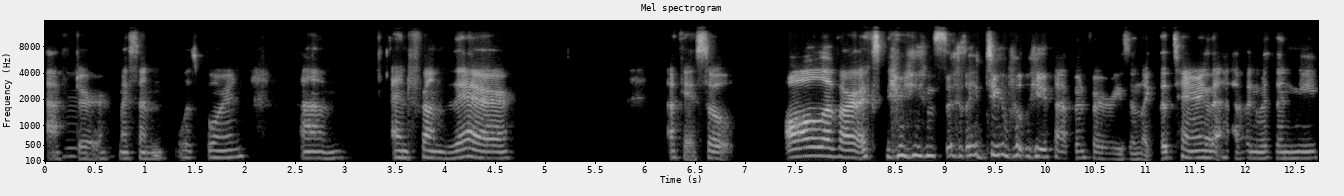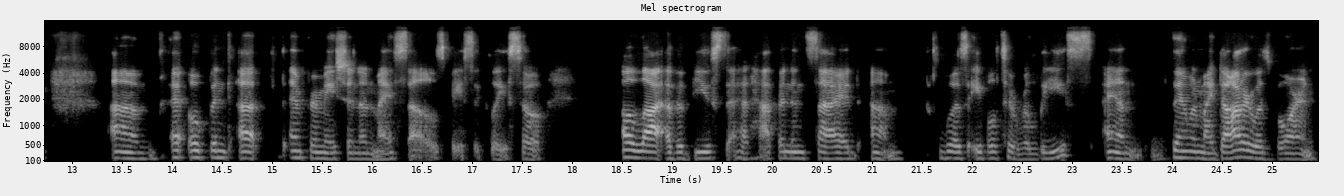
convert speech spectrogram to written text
after mm-hmm. my son was born. Um, and from there, okay, so all of our experiences, I do believe, happened for a reason. Like the tearing yeah. that happened within me, um, it opened up information in my cells, basically. So a lot of abuse that had happened inside um, was able to release. And then when my daughter was born,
